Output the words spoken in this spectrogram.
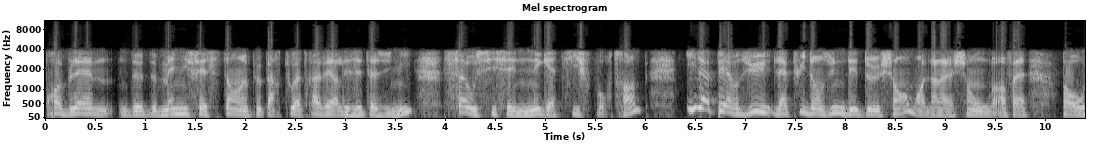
problèmes de, de manifestants un peu partout à travers les États-Unis. Ça aussi, c'est négatif pour Trump. Il a perdu l'appui dans une des deux chambres, dans la chambre, enfin pas au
